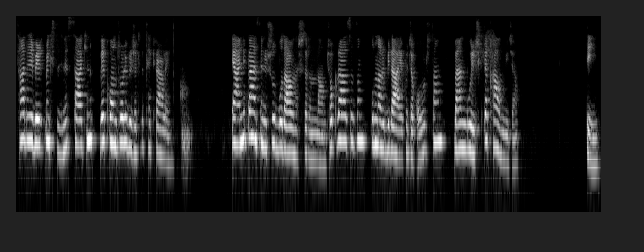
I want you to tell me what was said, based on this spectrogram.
Sadece belirtmek istediğiniz sakin ve kontrollü bir şekilde tekrarlayın. Yani ben senin şu bu davranışlarından çok rahatsızım. Bunları bir daha yapacak olursan ben bu ilişkide kalmayacağım. Deyin.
